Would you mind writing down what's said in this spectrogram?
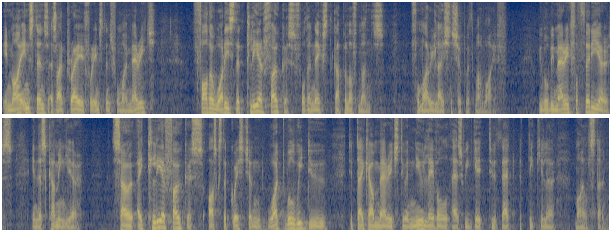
in my instance, as I pray, for instance, for my marriage, Father, what is the clear focus for the next couple of months for my relationship with my wife? We will be married for 30 years in this coming year. So, a clear focus asks the question what will we do to take our marriage to a new level as we get to that particular milestone?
